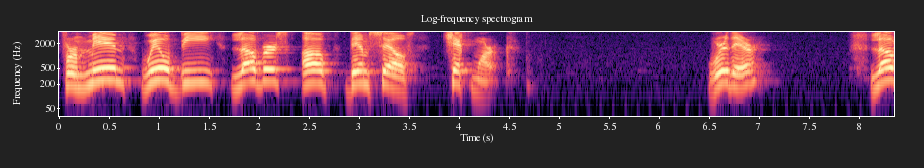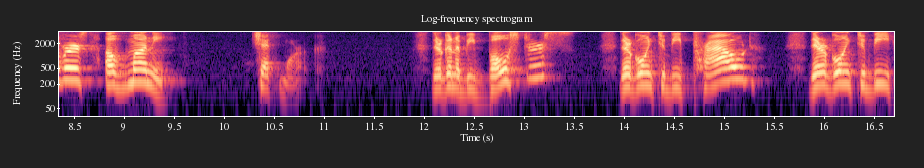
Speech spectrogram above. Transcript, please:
For men will be lovers of themselves. Check mark. We're there. Lovers of money. Check mark. They're going to be boasters they're going to be proud. They're going to be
